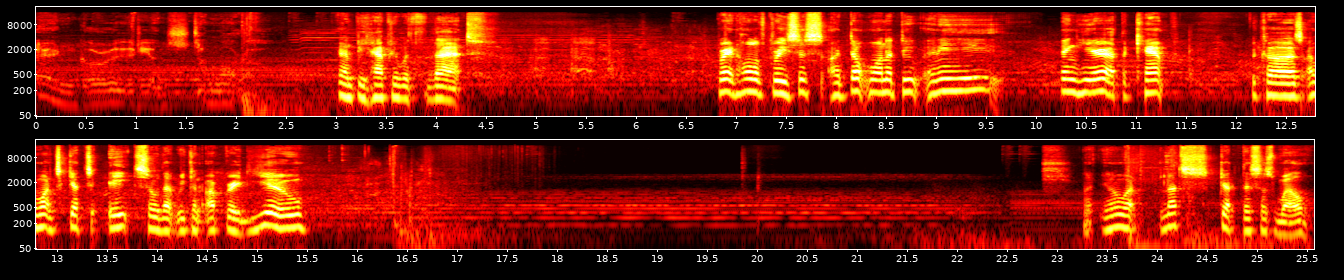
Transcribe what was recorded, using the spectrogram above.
ingredients tomorrow. And be happy with that. Great Hall of Greasus. I don't want to do anything here at the camp. Because I want to get to 8 so that we can upgrade you. You know what? Let's get this as well.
